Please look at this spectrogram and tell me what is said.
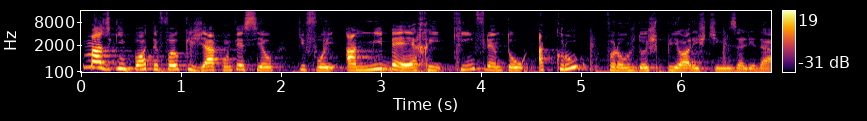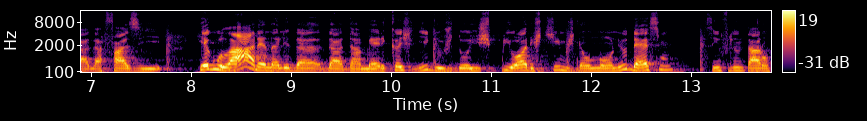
Mas o que importa foi o que já aconteceu, que foi a MIBR que enfrentou a Cru, foram os dois piores times ali da, da fase regular, né, ali da, da, da Americas League, os dois piores times, né, o nono e o décimo se enfrentaram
